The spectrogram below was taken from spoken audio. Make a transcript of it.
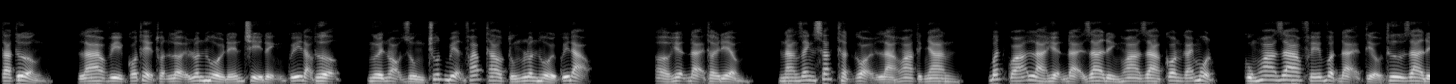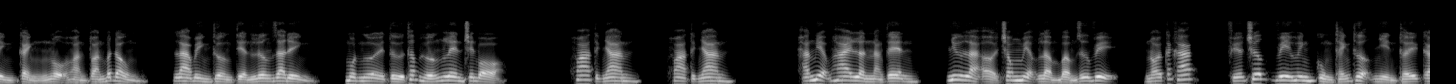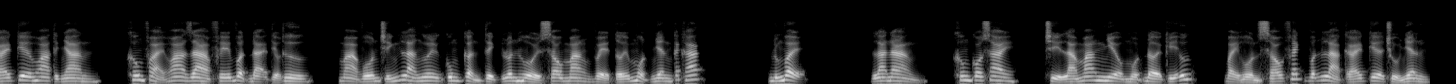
Ta tưởng, là vì có thể thuận lợi luân hồi đến chỉ định quỹ đạo thượng, người nọ dùng chút biện pháp thao túng luân hồi quỹ đạo. Ở hiện đại thời điểm, nàng danh sắc thật gọi là hoa tịch nhan, bất quá là hiện đại gia đình hoa gia con gái một, cùng hoa gia phế vật đại tiểu thư gia đình cảnh ngộ hoàn toàn bất đồng, là bình thường tiền lương gia đình, một người từ thấp hướng lên trên bò. Hoa tịch nhan, hoa tịch nhan. Hắn niệm hai lần nàng tên, như là ở trong miệng lẩm bẩm dư vị, nói cách khác, phía trước vi huynh cùng thánh thượng nhìn thấy cái kia hoa tịch nhan, không phải hoa gia phế vật đại tiểu thư, mà vốn chính là ngươi cung cẩn tịch luân hồi sau mang về tới một nhân cách khác. Đúng vậy. Là nàng, không có sai, chỉ là mang nhiều một đời ký ức, bảy hồn sáu phách vẫn là cái kia chủ nhân.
